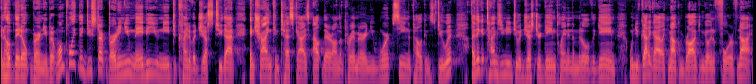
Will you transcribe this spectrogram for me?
And hope they don't burn you. But at one point, they do start burning you. Maybe you need to kind of adjust to that and try and contest guys out there on the perimeter. And you weren't seeing the Pelicans do it. I think at times you need to adjust your game plan in the middle of the game when you've got a guy like Malcolm Brogdon going to four of nine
